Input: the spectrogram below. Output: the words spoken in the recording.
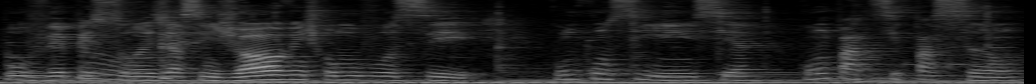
por ver pessoas assim jovens como você, com consciência, com participação,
